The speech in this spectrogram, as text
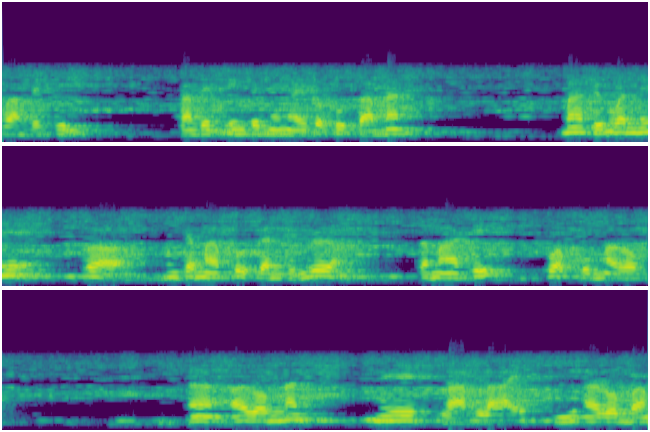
ความเป็นจริง ความเป็นจริงเป็นยังไงก็พูดตามนั้น มาถึงวันนี้ก็มันจะมาพูดกันถึงเรื่อง สมาธิควบคุมอารมณ์อารมณ์นั้น มีหลากหลาย มีอารมณ์บาง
